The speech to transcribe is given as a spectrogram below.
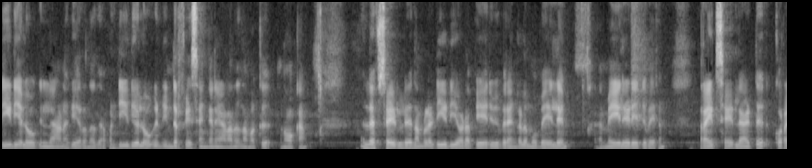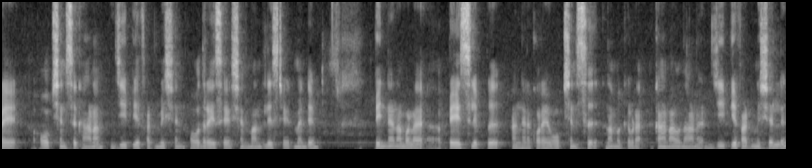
ഡി ഡി ഒ ലോഗിനിലാണ് കയറുന്നത്. അപ്പം D D O login interface എങ്ങനെയാണെന്ന് നമുക്ക് നോക്കാം. ലെഫ്റ്റ് സൈഡിൽ നമ്മൾ ഡി ഡി ഒയുടെ പേര് വിവരങ്ങൾ മൊബൈൽ മെയിൽ ഐ ഡി ഒക്കെ വരും. റൈറ്റ് സൈഡിലായിട്ട് കുറേ ഓപ്ഷൻസ് കാണാം. G P F admission authorisation monthly statement പിന്നെ നമ്മളെ പേ സ്ലിപ്പ് അങ്ങനെ കുറേ ഓപ്ഷൻസ് നമുക്കിവിടെ കാണാവുന്നതാണ്. ജി പി എഫ് അഡ്മിഷനിൽ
